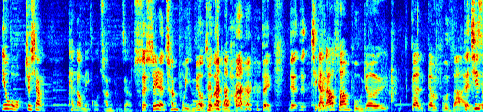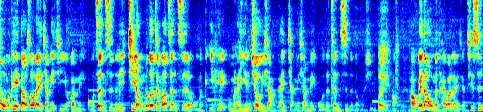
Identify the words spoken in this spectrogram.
因为我就像看到美国川普这样，虽虽然川普也没有做的多好，啊 对，讲到川普就。更更复杂。对，其实我们可以到时候来讲一集有关美国政治的。既然我们都讲到政治了，我们也可以我们来研究一下，来讲一下美国的政治的东西。对，好，好，回到我们台湾来讲，其实，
